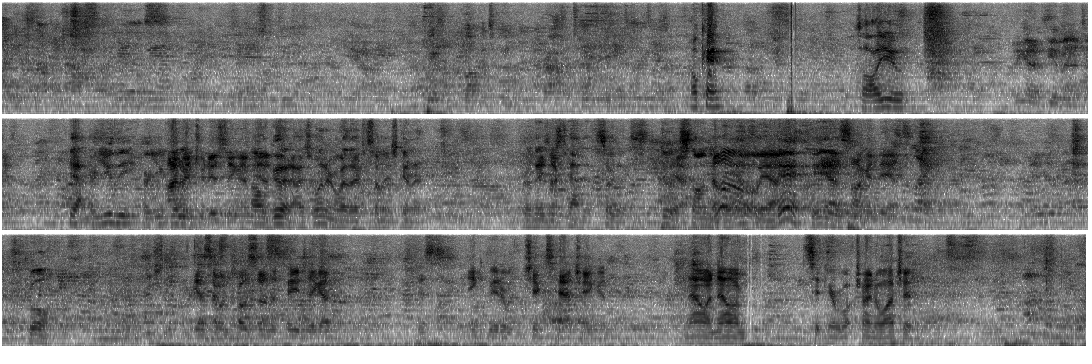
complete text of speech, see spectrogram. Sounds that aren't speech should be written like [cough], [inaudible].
I can just have a mouse like this. We can bump between browser tabs anytime. okay. It's all you. We got a few minutes. Yeah, are you the, are you? I'm introducing him. Oh, yeah. good. I was wondering whether somebody's gonna, or they just had to sort of do a song and dance. Hello, yeah. Hey, Yeah, song and dance. Cool. Yeah, someone posted on the page they got this incubator with chicks hatching, and now and now I'm sitting here trying to watch it.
